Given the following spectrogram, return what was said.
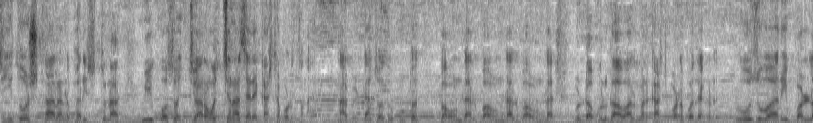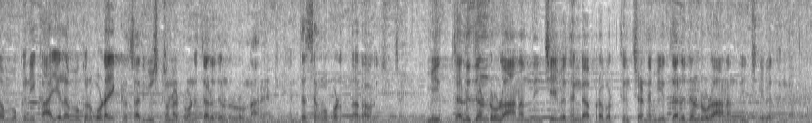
శీతోష్ణాలను భరిస్తున్నారు మీకోసం జ్వరం వచ్చినా సరే కష్టపడుతున్నారు. నా బిడ్డ చదువుకుంటుంది బాగుండాలి బాగుండాలి బాగుండాలి. ఇప్పుడు డబ్బులు కావాలి మరి కష్టపడకపోతే అక్కడ రోజువారీ పళ్ళమ్ముకుని కాయలమ్ముకుని కూడా ఇక్కడ చదివిస్తున్నటువంటి తల్లిదండ్రులు ఉన్నారండి. ఎంత శ్రమ పడుతున్నారో ఆలోచించండి. మీ తల్లిదండ్రులు ఆనందించే విధంగా ప్రవర్తించండి. మీ తల్లిదండ్రులు ఆనందించే విధంగా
